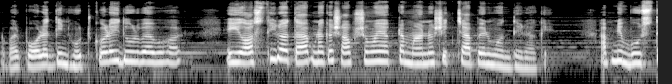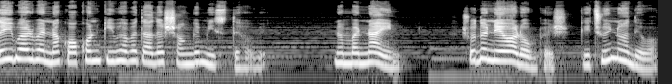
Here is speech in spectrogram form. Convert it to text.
আবার পরের দিন হুট করেই দুর্ব্যবহার। এই অস্থিরতা আপনাকে সবসময় একটা মানসিক চাপের মধ্যে রাখে। আপনি বুঝতেই পারবেন না কখন কীভাবে তাদের সঙ্গে মিশতে হবে। নাম্বার নাইন শুধু নেওয়ার অভ্যেস, কিছুই না দেওয়া।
